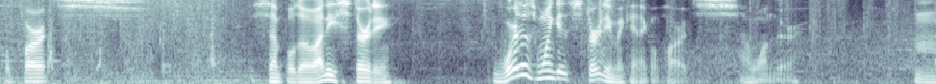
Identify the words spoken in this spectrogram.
Mechanical parts. Simple though. I need sturdy. Where does one get sturdy mechanical parts? I wonder. Hmm.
